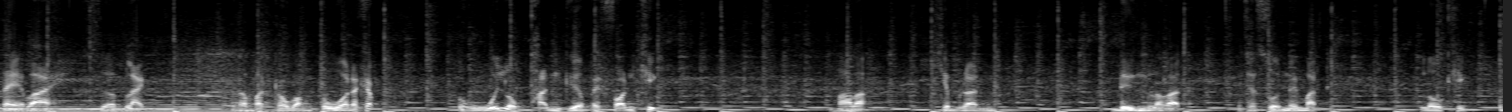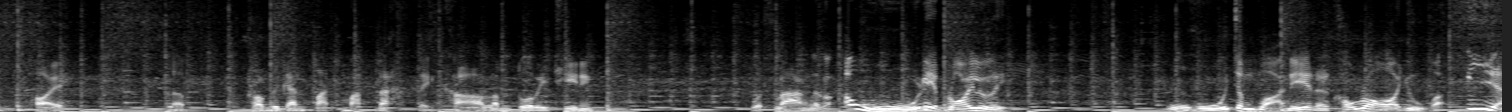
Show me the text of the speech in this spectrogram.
แต่ไปเสือแบล็ก ระมัดระวังตัวนะครับ โอ้โหหลบทันเกือบไปฟรอนต์คิก มาละเข็มรัน ดึงแล้วก็จะสวนด้วยหมัดโลคิก ถอย แล้วพร้อมด้วยการปัดหมัดนะเตะขาลำตัวไปทีหนึงกดล่างแล้วก็เอ้าโอ้โหเรียบร้อยเลย โอ้โหจังหวะนี้เนี่ยเขารออยู่อะเอี้ย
